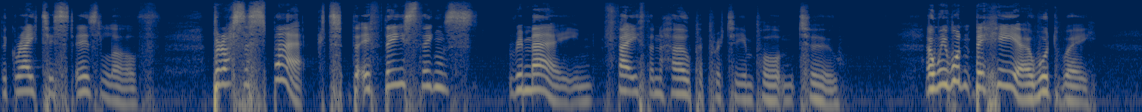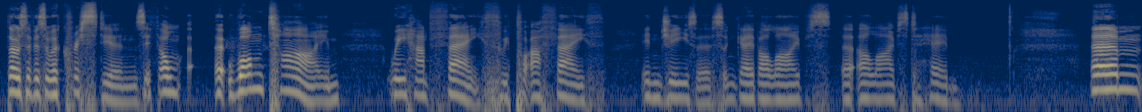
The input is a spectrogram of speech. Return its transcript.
The greatest is love. But I suspect that if these things remain, faith and hope are pretty important too. And we wouldn't be here, would we? Those of us who are Christians, if on, at one time we had faith, we put our faith in Jesus and gave our lives, uh, our lives to Him. Um,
